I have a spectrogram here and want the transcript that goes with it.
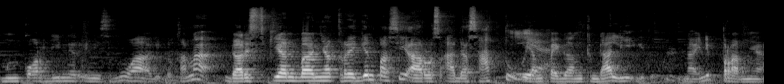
mengkoordinir ini semua gitu karena dari sekian banyak regen pasti harus ada satu Iya. yang pegang kendali gitu nah ini perannya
